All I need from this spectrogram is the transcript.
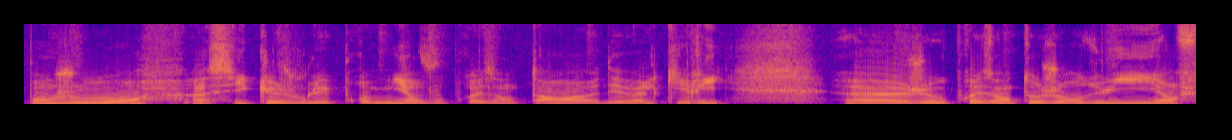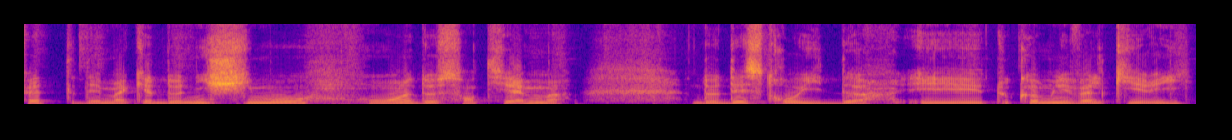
Bonjour, ainsi que je vous l'ai promis en vous présentant euh, des Valkyries, euh, je vous présente aujourd'hui en fait des maquettes de Nishimo au 1 200e de Destroid. Et tout comme les Valkyries,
